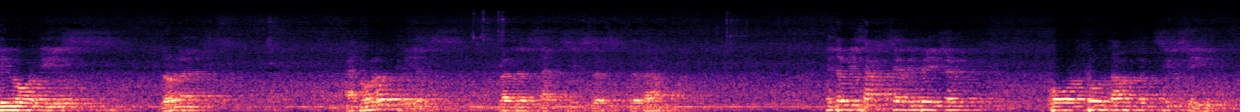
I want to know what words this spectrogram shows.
devotees, learned, and volunteers, brothers and sisters in the Dharma. In the Vesak celebration for 2016,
